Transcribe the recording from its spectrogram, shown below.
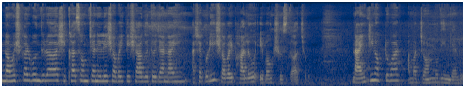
নমস্কার বন্ধুরা শিক্ষা সোম চ্যানেলে সবাইকে স্বাগত জানাই। আশা করি সবাই ভালো এবং সুস্থ আছো। নাইনটিন অক্টোবর আমার জন্মদিন গেল।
